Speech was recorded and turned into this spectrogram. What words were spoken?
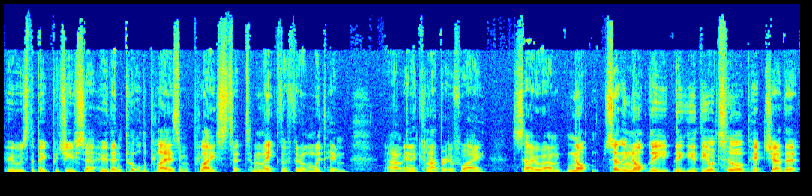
who was the big producer, who then put all the players in place to, to make the film with him um, in a collaborative way. So um, not certainly not the, the the auteur picture that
